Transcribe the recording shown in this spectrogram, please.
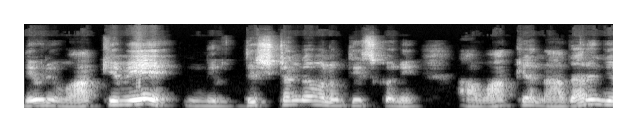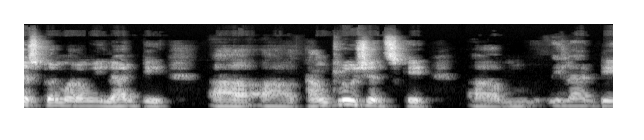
దేవుని వాక్యమే నిర్దిష్టంగా మనం తీసుకొని ఆ వాక్యాన్ని ఆధారం చేసుకొని మనం ఇలాంటి కంక్లూషన్స్కి ఇలాంటి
